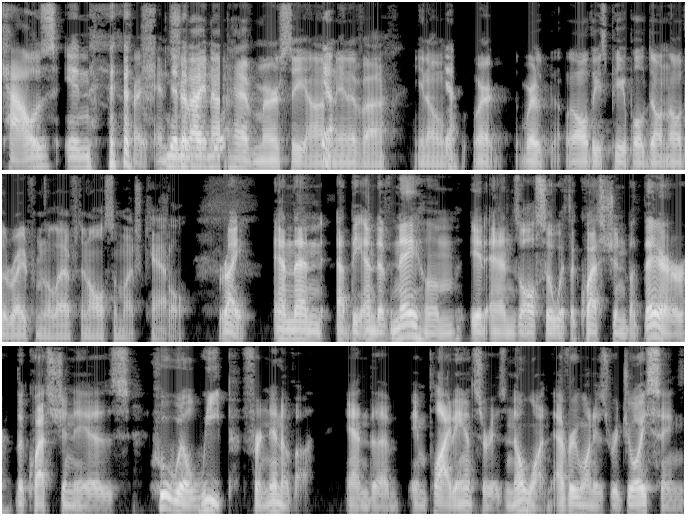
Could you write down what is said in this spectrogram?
cows in right and should i not have mercy on yeah. nineveh you know yeah. where where all these people don't know the right from the left and all so much cattle? Right and then at the end of Nahum, it ends also with a question, but there the question is, who will weep for Nineveh? And the implied answer is no one. Everyone is rejoicing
